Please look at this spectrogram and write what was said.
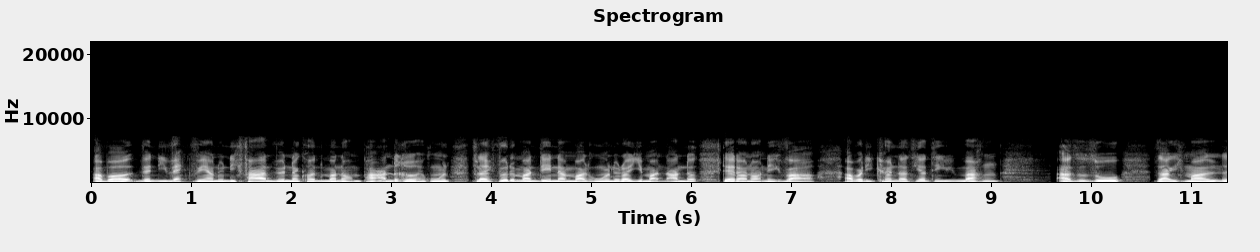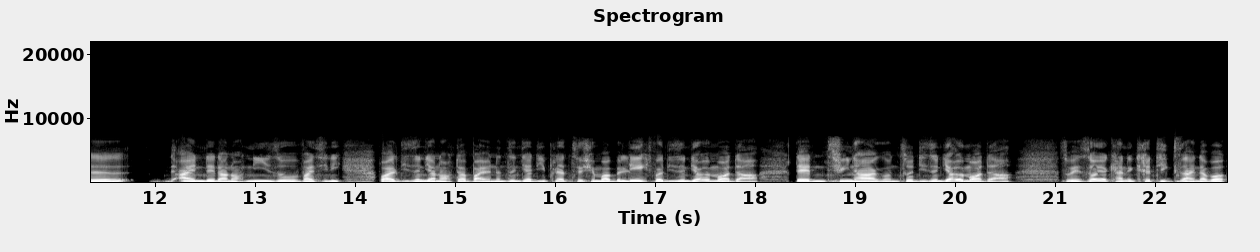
aber wenn die weg wären und nicht fahren würden, dann könnte man noch ein paar andere holen. Vielleicht würde man den dann mal holen oder jemanden anders, der da noch nicht war. Aber die können das jetzt nicht machen. Also so, sage ich mal, äh, einen, der da noch nie so, weiß ich nicht, weil die sind ja noch dabei und dann sind ja die Plätze schon mal belegt, weil die sind ja immer da. Den Zwienhage und so, die sind ja immer da. So, es soll ja keine Kritik sein, aber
